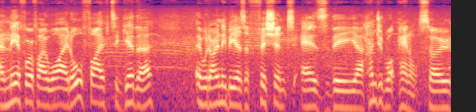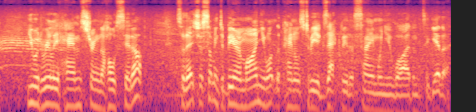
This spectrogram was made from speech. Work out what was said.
and therefore if I wired all five together it would only be as efficient as the uh, 100 watt panel. So you would really hamstring the whole setup. So that's just something to bear in mind. You want the panels to be exactly the same when you wire them together.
